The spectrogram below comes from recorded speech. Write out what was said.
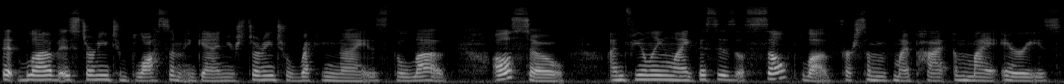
that love is starting to blossom again. You're starting to recognize the love. Also, I'm feeling like this is a self-love for some of my my Aries.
